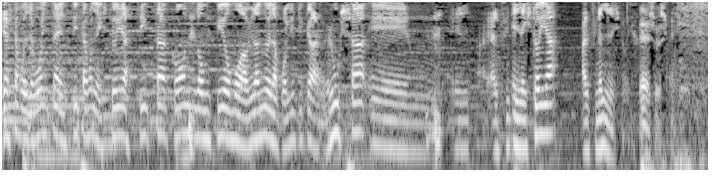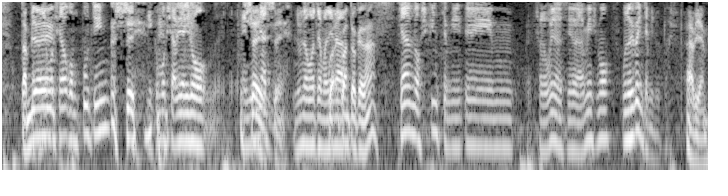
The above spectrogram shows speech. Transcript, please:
Ya estamos de vuelta en cita con la historia, cita con Don Piomo, hablando de la política rusa en, en- en la historia, al final de la historia. Eso es. También... Hemos llegado con Putin Sí. y cómo se había ido eliminando sí. de una u otra ¿Cu- manera. ¿Cuánto queda? Quedan unos 15 minutos, se lo voy a decir ahora mismo, unos 20 minutos. Ah, bien.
